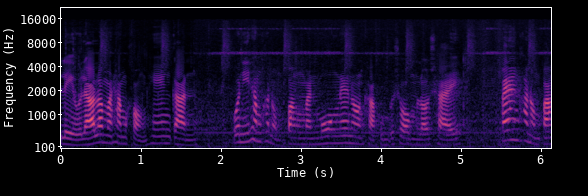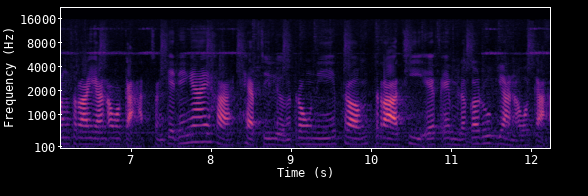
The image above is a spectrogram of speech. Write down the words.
เหลวแล้วเรามาทำของแห้งกัน วันนี้ทำขนมปังมันม่วงแน่นอนค่ะ คุณผู้ชมเราใช้แป้งขนมปังตรายานอวกาศ สังเกตง่ายๆค่ะ แถบสีเหลืองตรงนี้พร้อมตรา TFM แล้วก็รูปยานอวกาศ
